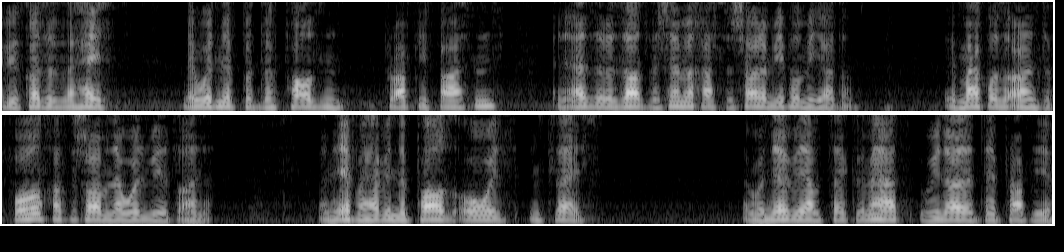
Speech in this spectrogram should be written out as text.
because of the haste, they wouldn't have put the poles in properly fastened, and as a result, if might cause the Aron to fall, that wouldn't be its honor. And therefore, having the poles always in place, and we'd never be able to take them out, we know that they're properly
